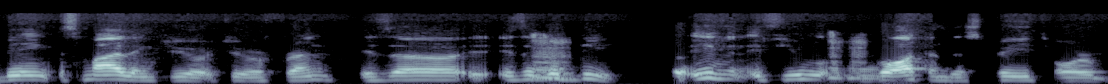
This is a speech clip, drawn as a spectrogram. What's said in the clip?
being smiling to your to your friend is a is a mm. good deed. So even if you mm-hmm. go out in the street or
